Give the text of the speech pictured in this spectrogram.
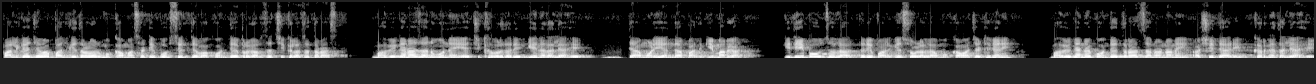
पालख्या जेव्हा पालखी तळावर मुक्कामासाठी पोहोचतील तेव्हा कोणत्याही प्रकारचा चिखलाचा त्रास भाविकांना जाणवू नये याची खबरदारी घेण्यात आली आहे. त्यामुळे यंदा पालखी मार्गात कितीही पाऊस झाला तरी पालखी सोहळ्याला मुक्कामाच्या ठिकाणी भाविकांना कोणताही त्रास जाणवणार नाही अशी तयारी करण्यात आली आहे.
